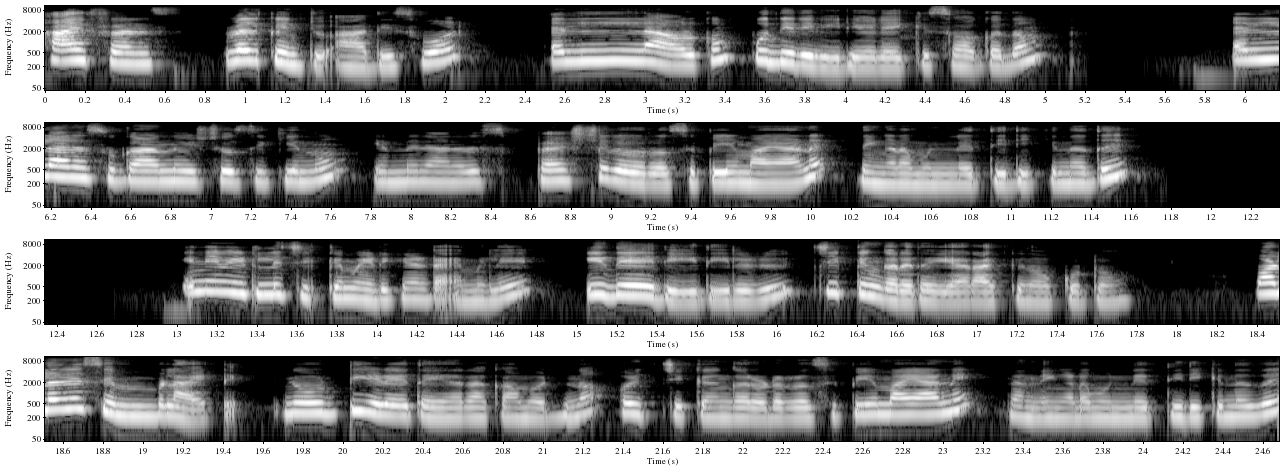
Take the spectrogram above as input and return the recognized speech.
Hi friends welcome to Aadi's world എല്ലാവർക്കും പുതിയൊരു വീഡിയോയിലേക്ക് സ്വാഗതം. എല്ലാവരും സുഖമാണെന്ന് വിശ്വസിക്കുന്നു. ഇന്ന് ഞാനൊരു സ്പെഷ്യൽ ഒരു റെസിപ്പിയുമായാണ് നിങ്ങളുടെ മുന്നിലെത്തിയിരിക്കുന്നത് ഇനി വീട്ടിൽ ചിക്കൻ മേടിക്കുന്ന ടൈമിൽ ഇതേ രീതിയിലൊരു ചിക്കൻ കറി തയ്യാറാക്കി നോക്കൂട്ടോ. വളരെ സിമ്പിളായിട്ട് നൊട്ടിയിടെ തയ്യാറാക്കാൻ പറ്റുന്ന ഒരു ചിക്കൻ കറിയുടെ റെസിപ്പിയുമായാണ് ഞാൻ നിങ്ങളുടെ മുന്നിലെത്തിയിരിക്കുന്നത്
